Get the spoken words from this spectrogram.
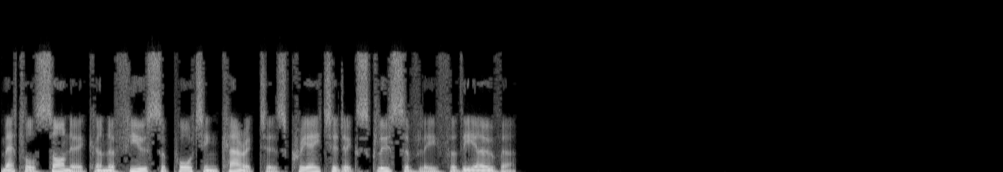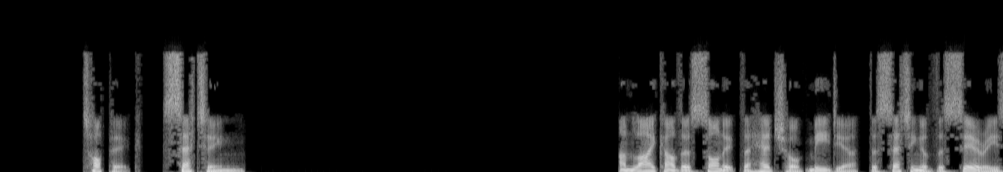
Metal Sonic and a few supporting characters created exclusively for the OVA. Topic: Setting Unlike other Sonic the Hedgehog media, the setting of the series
